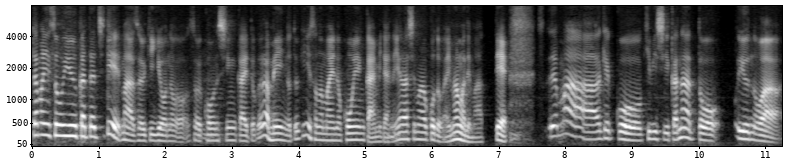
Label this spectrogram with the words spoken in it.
たまにそういう形で、まあ、そういう企業のそういう懇親会とかがメインの時にその前の講演会みたいなのやらせてもらうことが今までもあってまあ結構厳しいかなというのは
